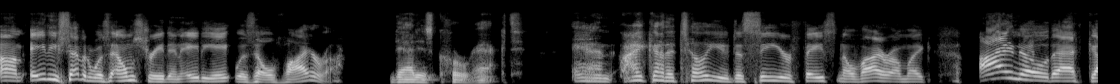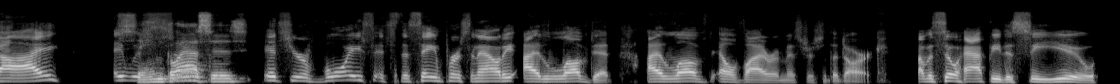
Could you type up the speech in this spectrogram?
Um, 87 was Elm Street and 88 was Elvira. That is correct. And I got to tell you, to see your face in Elvira, I'm like, I know that guy. It was same so, glasses. It's your voice. It's the same personality. I loved it. I loved Elvira, Mistress of the Dark. I was so happy to see you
